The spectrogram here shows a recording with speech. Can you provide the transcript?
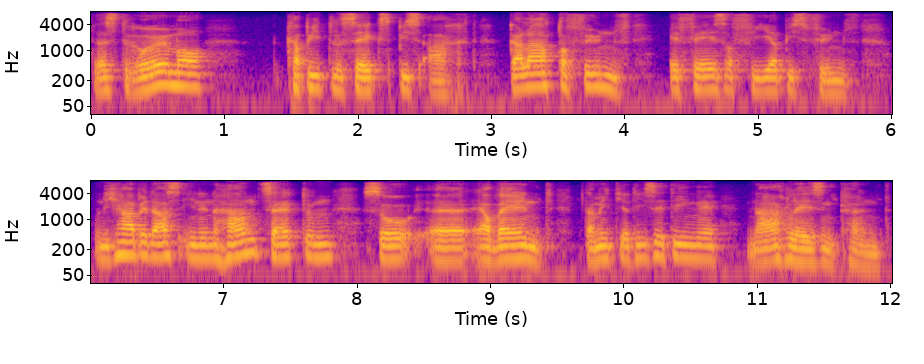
Das ist Römer Kapitel 6 bis 8, Galater 5, Epheser 4 bis 5. Und ich habe das in den Handzetteln so äh, erwähnt, damit ihr diese Dinge nachlesen könnt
